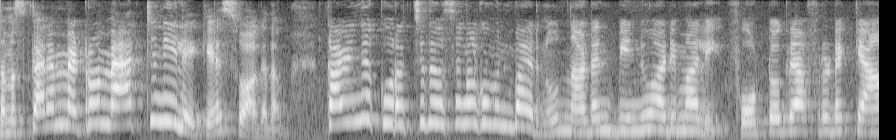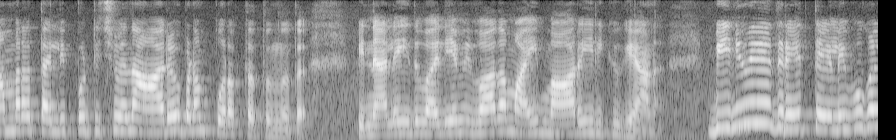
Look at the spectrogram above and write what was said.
നമസ്കാരം. മെട്രോ മാറ്റിനിയിലേക്ക് സ്വാഗതം. കഴിഞ്ഞ കുറച്ച് ദിവസങ്ങൾക്ക് മുൻപായിരുന്നു നടൻ ബിനു അടിമാലി ഫോട്ടോഗ്രാഫറുടെ ക്യാമറ തല്ലിപ്പൊട്ടിച്ചു എന്ന ആരോപണം പുറത്തെത്തുന്നത്. പിന്നാലെ ഇത് വലിയ വിവാദമായി മാറിയിരിക്കുകയാണ്. ബിനുവിനെതിരെ തെളിവുകൾ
